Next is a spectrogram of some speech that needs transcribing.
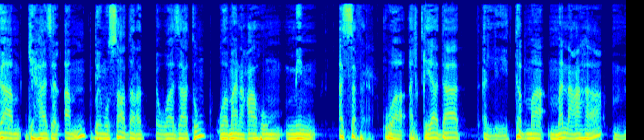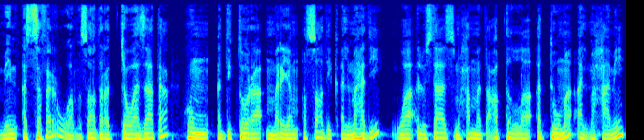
قام جهاز الأمن بمصادرة جوازاتهم ومنعهم من السفر والقيادات اللي تم منعها من السفر ومصادرة جوازاتها هم الدكتورة مريم الصادق المهدي والأستاذ محمد عبد الله التومة المحامي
